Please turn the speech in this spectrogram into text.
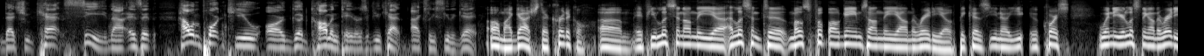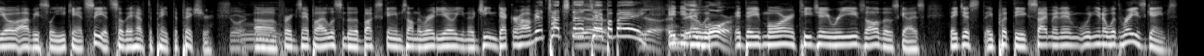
that you can't see. Now, is it how important to you are good commentators if you can't actually see the game? Oh my gosh, they're critical. Um, if you listen on the, uh, I listen to most football games on the on the radio because you know, you, of course, when you're listening on the radio, obviously you can't see it, so they have to paint the picture. Sure. Uh, for example, I listen to the Bucks games on the radio. You know, Gene Deckerhoff, yeah, touchdown Yeah, Tampa Bay, yeah. And you Dave know, with- Moore. and Dave Moore, T.J. Rives, all those guys. They just they put the excitement in. You know, with Rays games,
